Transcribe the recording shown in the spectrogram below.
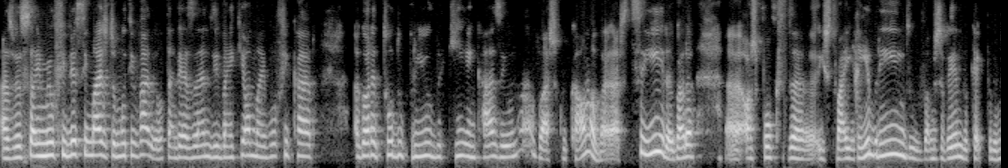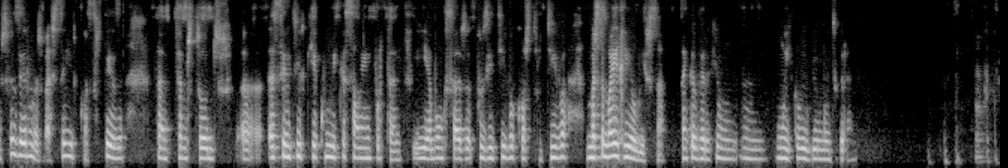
Às vezes o meu filho assim mais desmotivado, ele tem 10 anos e vem aqui, oh mãe, vou ficar agora todo o período aqui em casa, eu não, Vasco, calma, vais de sair, agora uh, aos poucos uh, isto vai reabrindo, vamos vendo o que é que podemos fazer, mas vais sair, com certeza. Portanto, estamos todos uh, a sentir que a comunicação é importante e é bom que seja positiva, construtiva, mas também realista. Tem que haver aqui um, um, um equilíbrio muito grande. Ok.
